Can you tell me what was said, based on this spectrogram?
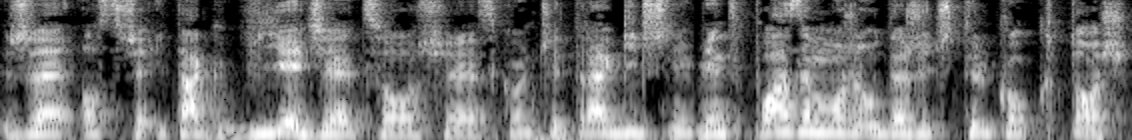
że ostrze i tak wiedzie, co się skończy tragicznie. Więc płazem może uderzyć tylko ktoś,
